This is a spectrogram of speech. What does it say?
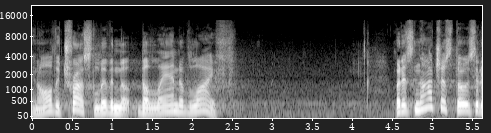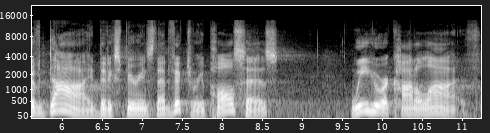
And all the trust live in the, the land of life. But it's not just those that have died that experience that victory. Paul says, We who are caught alive,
